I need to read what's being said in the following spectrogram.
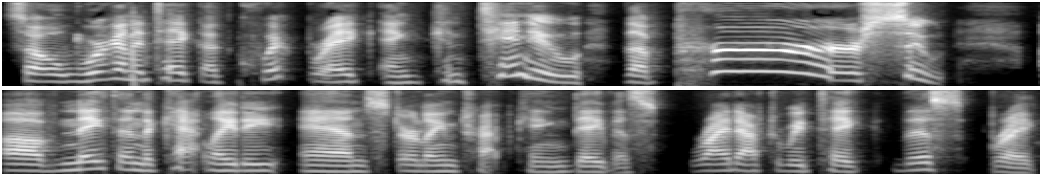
So we're going to take a quick break and continue the pursuit of Nathan the Cat Lady and Sterling Trap King Davis right after we take this break.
